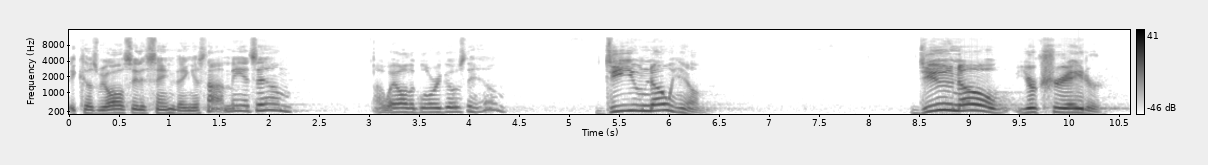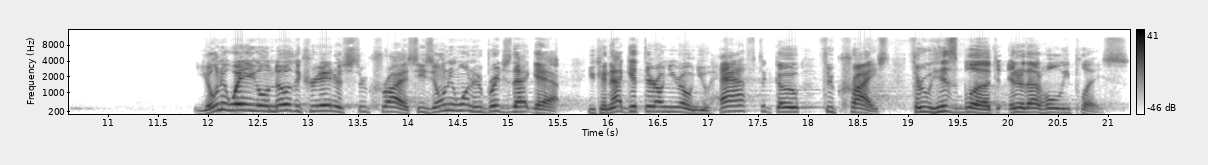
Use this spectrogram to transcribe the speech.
Because we all say the same thing. It's not me, it's him. That way all the glory goes to him. Do you know him? Do you know your creator? The only way you're going to know the Creator is through Christ. He's the only one who bridges that gap. You cannot get there on your own. You have to go through Christ, through His blood, to enter that holy place.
